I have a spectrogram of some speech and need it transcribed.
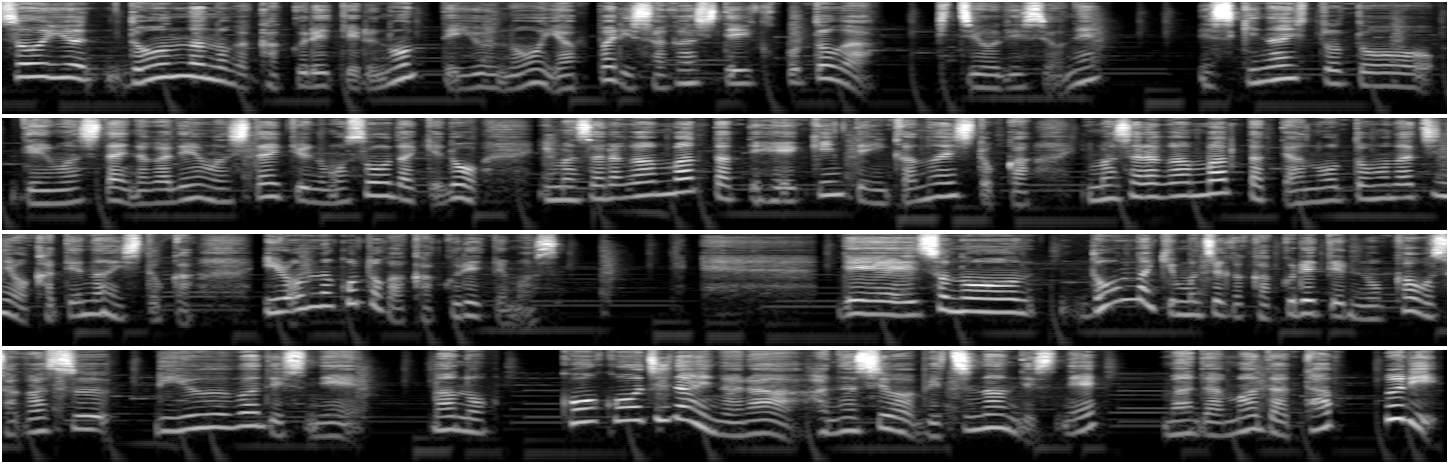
そういうどんなのが隠れてるのっていうのをやっぱり探していくことが必要ですよね。好きな人と電話したい長電話したいっていうのもそうだけど今更頑張ったって平均点いかないしとか今更頑張ったってあのお友達には勝てないしとかいろんなことが隠れてます。でそのどんな気持ちが隠れてるのかを探す理由はですねあの高校時代なら話は別なんですね。まだまだたっぷり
